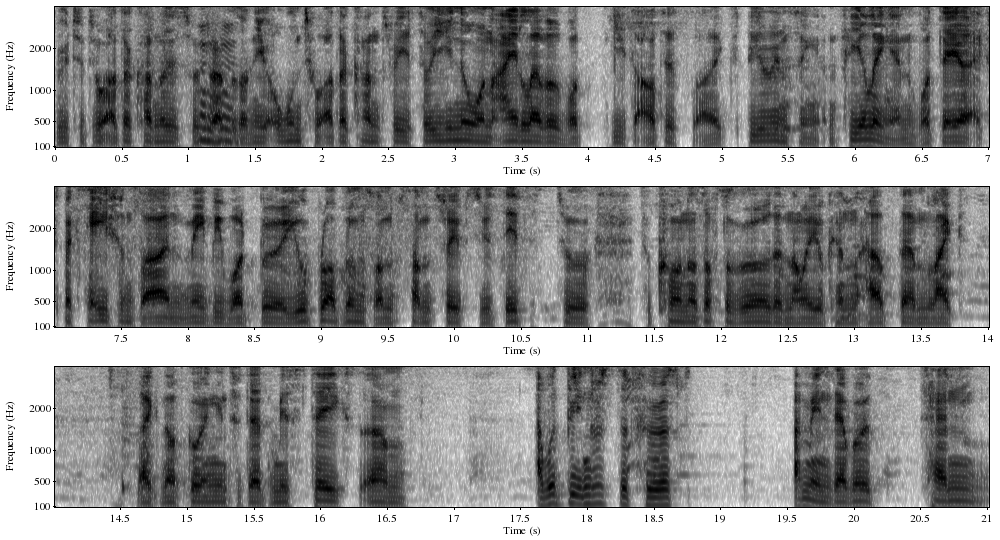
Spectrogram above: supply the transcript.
Goethe to other countries, would travel on your own to other countries, so you know on eye level what these artists are experiencing and feeling, and what their expectations are, and maybe what were your problems on some trips you did to to corners of the world, and now you can help them like like not going into that mistakes. Um, I would be interested first. I mean, there were 10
